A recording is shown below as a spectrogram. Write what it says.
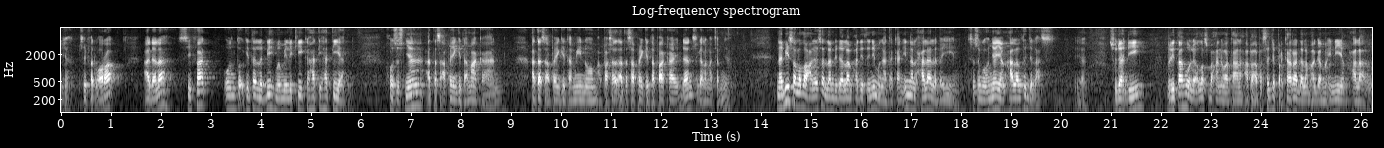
Ya, sifat wara adalah sifat untuk kita lebih memiliki kehati-hatian khususnya atas apa yang kita makan, atas apa yang kita minum, atas apa yang kita pakai dan segala macamnya. Nabi SAW di dalam hadis ini mengatakan innal halal bayin. Sesungguhnya yang halal itu jelas. Ya. Sudah diberitahu oleh Allah Subhanahu wa taala apa-apa saja perkara dalam agama ini yang halal,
